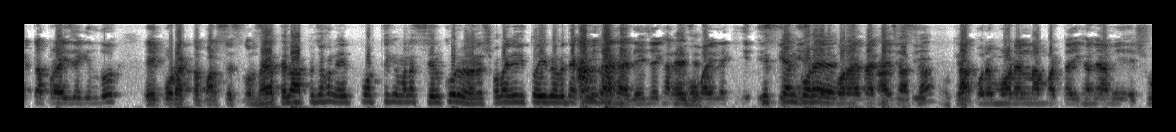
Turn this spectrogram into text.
একটা প্রাইজে কিন্তু এই প্রোডাক্টটা পারচেস করছে। ভাইয়া তাহলে আপনি যখন এরপর থেকে মানে সেল করবেন মানে সবাই তো এইভাবে দেখা আমি দেখাই দিই যে এখানে মোবাইলে স্ক্যান করে- করে করায়। দেখাই আচ্ছা দিছি। আচ্ছা তারপরে মডেল নাম্বারটা এখানে আমি শো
